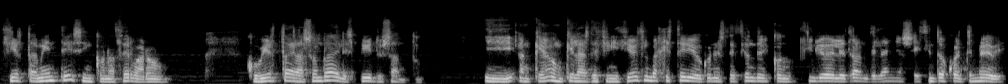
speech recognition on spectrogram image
ciertamente sin conocer varón, cubierta de la sombra del Espíritu Santo. Y aunque, aunque las definiciones del magisterio, con excepción del Concilio de Letrán del año 649,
